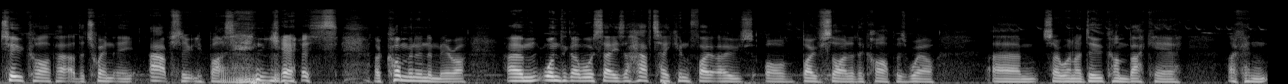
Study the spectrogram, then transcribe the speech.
two carp out of the 20, absolutely buzzing. yes, a common in the mirror. Um, one thing I will say is I have taken photos of both sides of the carp as well. Um, so when I do come back here, I can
